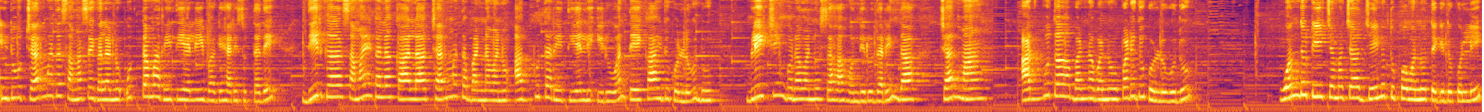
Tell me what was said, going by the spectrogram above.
ಇದು ಚರ್ಮದ ಸಮಸ್ಯೆಗಳನ್ನು ಉತ್ತಮ ರೀತಿಯಲ್ಲಿ ಬಗೆಹರಿಸುತ್ತದೆ. ದೀರ್ಘ ಸಮಯಗಳ ಕಾಲ ಚರ್ಮದ ಬಣ್ಣವನ್ನು ಅದ್ಭುತ ರೀತಿಯಲ್ಲಿ ಇರುವಂತೆ ಕಾಯ್ದುಕೊಳ್ಳುವುದು. ಬ್ಲೀಚಿಂಗ್ ಗುಣವನ್ನು ಸಹ ಹೊಂದಿರುವುದರಿಂದ ಚರ್ಮ ಅದ್ಭುತ ಬಣ್ಣವನ್ನು ಪಡೆದುಕೊಳ್ಳುವುದು. ಒಂದು ಟೀ ಚಮಚ ಜೇನುತುಪ್ಪವನ್ನು ತೆಗೆದುಕೊಳ್ಳಿ.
